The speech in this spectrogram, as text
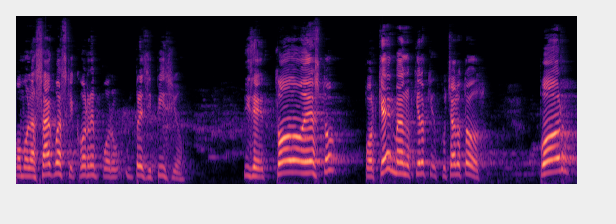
como las aguas que corren por un precipicio. Dice, todo esto, ¿por qué, hermano? Quiero escucharlo todos. Por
